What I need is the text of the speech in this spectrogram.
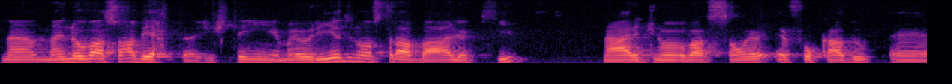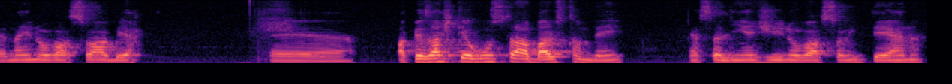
na, na, inovação aberta. A gente tem a maioria do nosso trabalho aqui na área de inovação é, é focado é, na inovação aberta. É, apesar de ter alguns trabalhos também nessa linha de inovação interna,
